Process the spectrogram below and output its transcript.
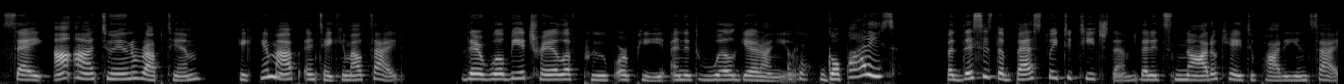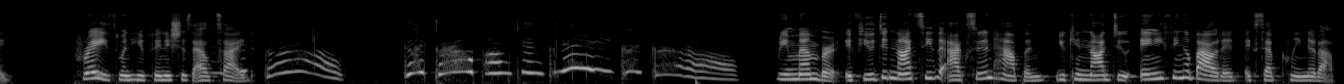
say uh uh to interrupt him, pick him up, and take him outside. There will be a trail of poop or pee, and it will get on you. Okay, go potties. But this is the best way to teach them that it's not okay to potty inside. Praise when he finishes outside. Remember, if you did not see the accident happen, you cannot do anything about it except clean it up.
